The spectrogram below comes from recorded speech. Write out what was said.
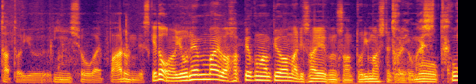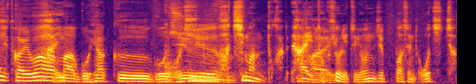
たという印象がやっぱあるんですけど、まあ、4年前は800万票余り蔡英文さん取りましたけれどもど今回ははい。まあ550 58万。とかで、はい。はい。得票率40%落ちちゃっ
